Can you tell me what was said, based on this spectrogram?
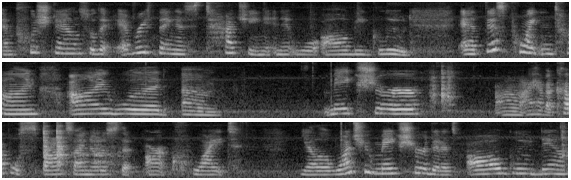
and pushed down so that everything is touching and it will all be glued. At this point in time, I would um, make sure uh, I have a couple spots I noticed that aren't quite yellow. Once you make sure that it's all glued down,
